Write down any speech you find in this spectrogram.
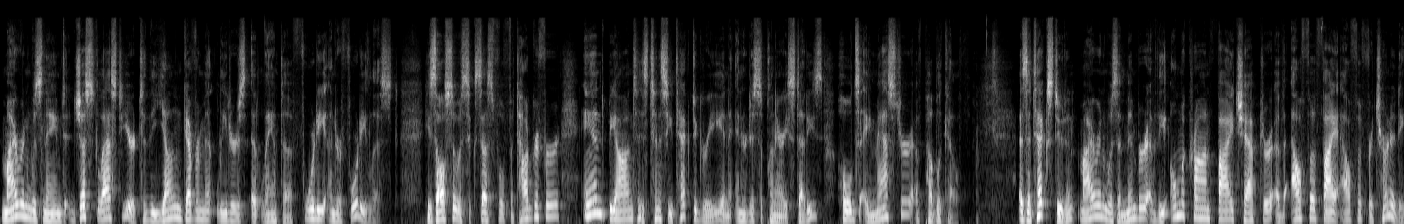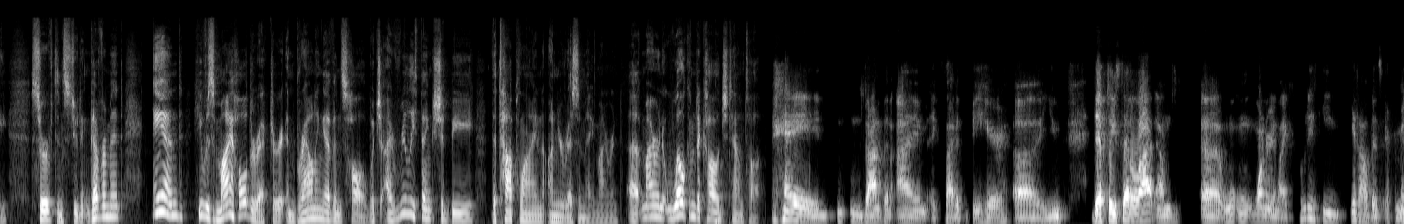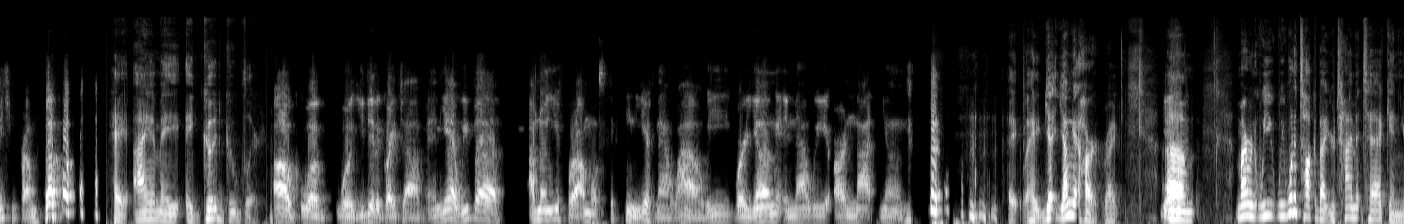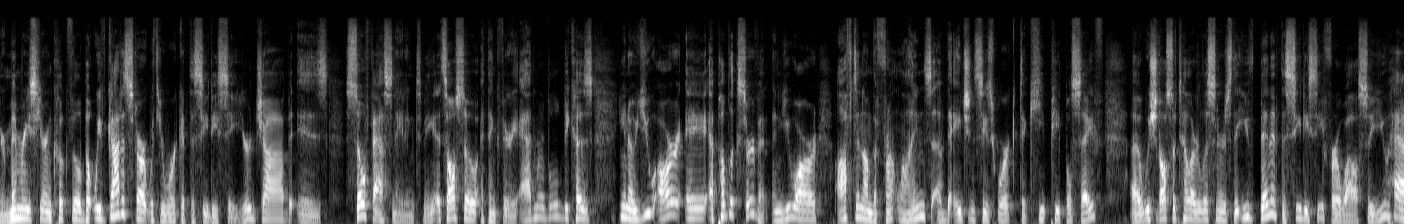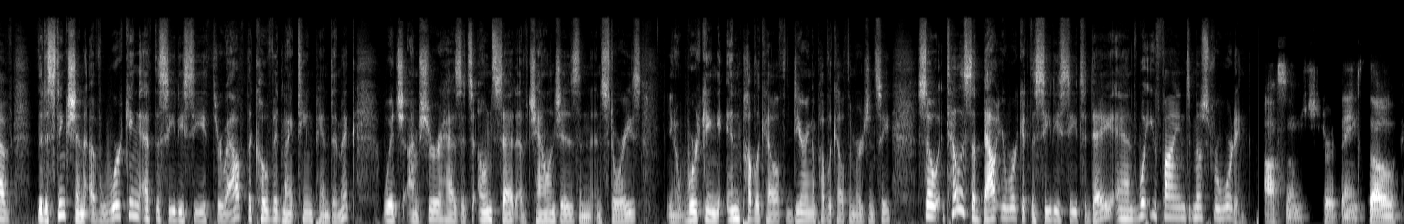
Myron was named just last year to the Young Government Leaders Atlanta 40 Under 40 list. He's also a successful photographer and, beyond his Tennessee Tech degree in interdisciplinary studies, holds a Master of Public Health. As a tech student, Myron was a member of the Omicron Phi chapter of Alpha Phi Alpha fraternity, served in student government, and he was my hall director in Browning Evans Hall, which I really think should be the top line on your resume, Myron. Uh, Myron, welcome to College Town Talk. Hey, Jonathan, I am excited to be here. Uh, you definitely said a lot. I'm uh, w- wondering, like, who did he get all this information from? hey, I am a, a good Googler. oh well, well, you did a great job, and yeah, we've uh, I've known you for almost 16 years now. Wow. We were young and now we are not young. hey, hey, young at heart, right? Yeah. Um, Myron, we, we want to talk about your time at Tech and your memories here in Cookeville, but we've got to start with your work at the CDC. Your job is so fascinating to me. It's also, I think, very admirable because, you know, you are a, a public servant and you are often on the front lines of the agency's work to keep people safe. Uh, we should also tell our listeners that you've been at the CDC for a while, so you have the distinction of working at the CDC throughout the COVID 19 pandemic, which I'm sure has its own set of challenges and, and stories you know, working in public health during a public health emergency. So tell us about your work at the CDC today and what you find most rewarding. Awesome. Sure thing. So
